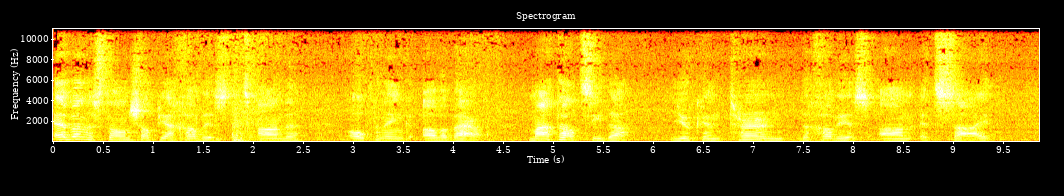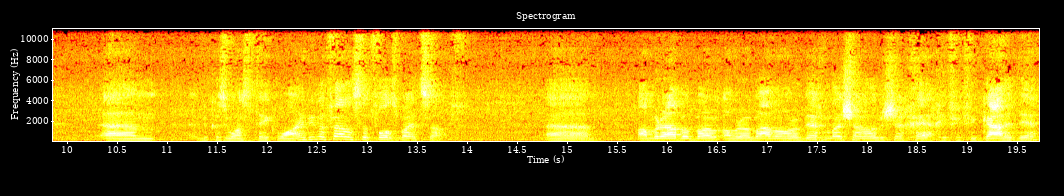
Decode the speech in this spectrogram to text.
Evan a stone shall piachavis. It's on the opening of a barrel. Matal tzida, you can turn the chavis on its side um, because he wants to take wine. Even fellas, that falls by itself. Um, if you got it there,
